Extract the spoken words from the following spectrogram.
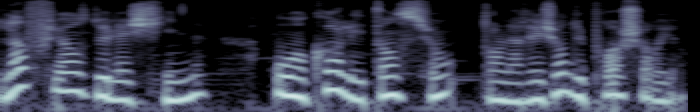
l'influence de la Chine ou encore les tensions dans la région du Proche-Orient.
